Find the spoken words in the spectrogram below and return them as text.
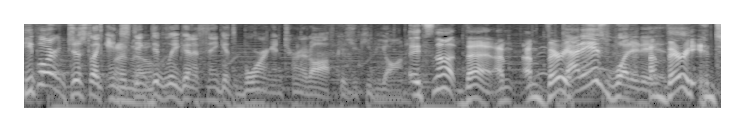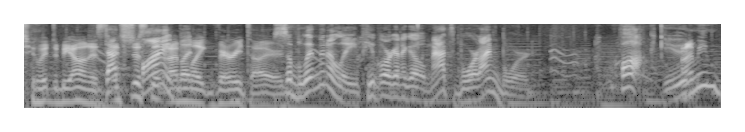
People are just like instinctively gonna think it's boring and turn it off because you keep yawning. It's not that. I'm. I'm very. that is what it is. I'm very into it to be honest. That's it's just fine, that I'm like very tired. Subliminally, people are gonna go, Matt's bored, I'm bored. Fuck, dude. I mean,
